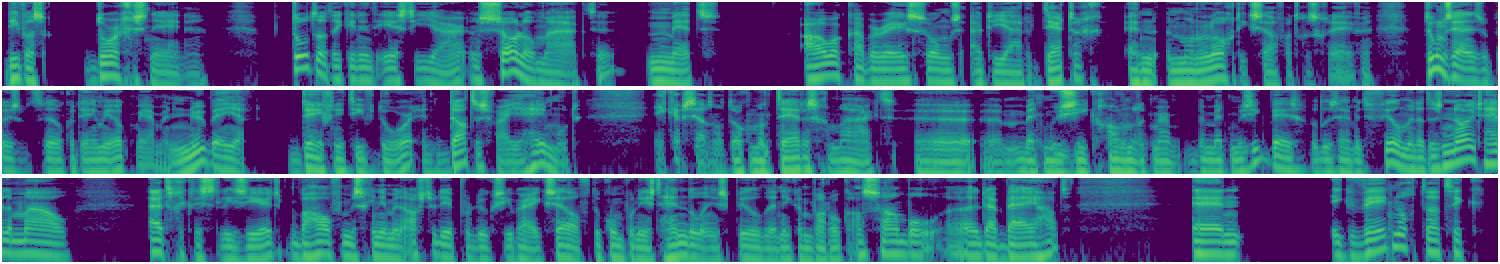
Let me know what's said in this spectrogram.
Die was doorgesneden. Totdat ik in het eerste jaar een solo maakte met oude cabaret-songs uit de jaren 30 en een monoloog die ik zelf had geschreven. Toen zeiden ze op deze toneelacademie ook meer, maar nu ben definitief door. En dat is waar je heen moet. Ik heb zelfs nog documentaires gemaakt uh, uh, met muziek. Gewoon omdat ik maar met muziek bezig wilde zijn met film. En dat is nooit helemaal uitgekristalliseerd. Behalve misschien in mijn afstudeerproductie... waar ik zelf de componist Hendel in speelde... en ik een barok ensemble uh, daarbij had. En ik weet nog dat ik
